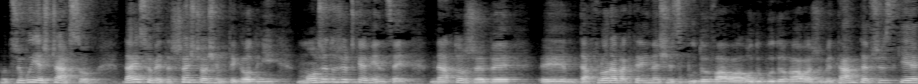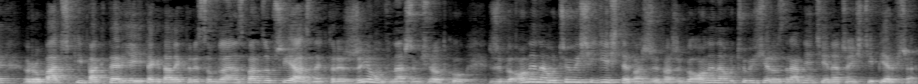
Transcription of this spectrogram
Potrzebujesz czasu. Daj sobie te 6-8 tygodni, może troszeczkę więcej, na to, żeby y, ta flora bakteryjna się zbudowała, odbudowała, żeby tamte wszystkie robaczki, bakterie i tak dalej, które są dla nas bardzo przyjazne, które żyją w naszym środku, żeby one nauczyły się jeść te warzywa, żeby one nauczyły się rozdrabniać je na części pierwsze.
